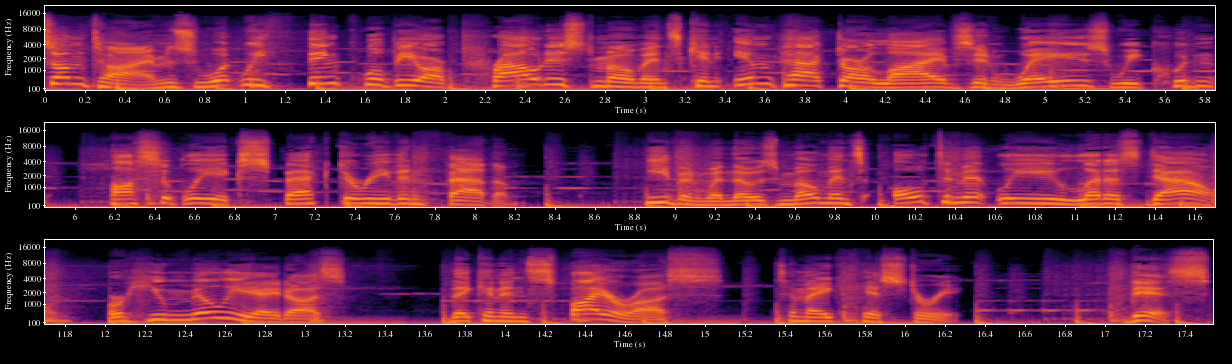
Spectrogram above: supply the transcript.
Sometimes what we think will be our proudest moments can impact our lives in ways we couldn't possibly expect or even fathom. Even when those moments ultimately let us down or humiliate us, they can inspire us to make history. This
